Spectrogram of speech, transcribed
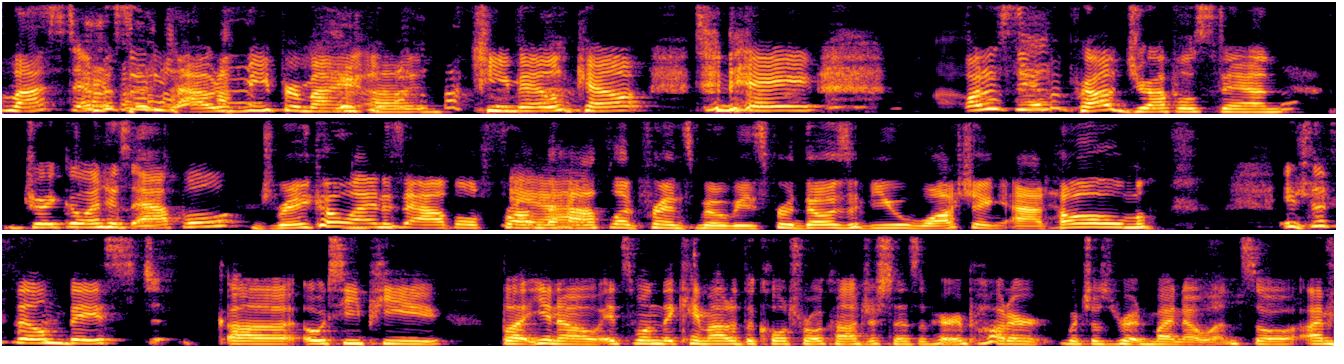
Last episode, you outed me for my uh, Gmail account. Today, honestly, I'm a proud Drapple stan. Draco and his apple. Draco and his apple from the Half Blood Prince movies. For those of you watching at home, It's a film based uh, OTP, but you know, it's one that came out of the cultural consciousness of Harry Potter, which was written by no one. So I'm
